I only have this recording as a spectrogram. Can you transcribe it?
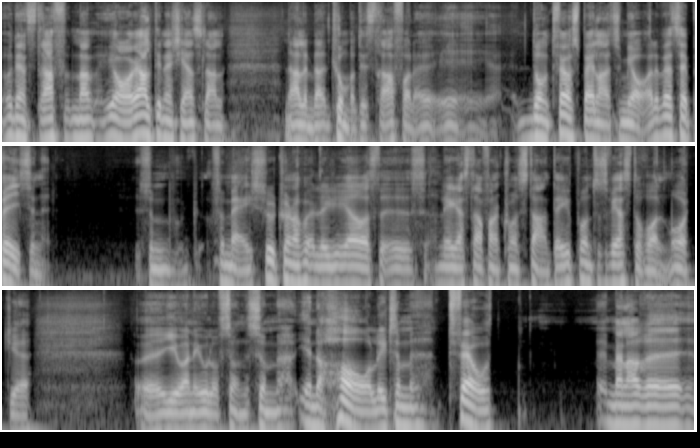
och den straff, man, jag har ju alltid den känslan när det kommer till straffar. De två spelarna som jag hade velat se på isen, som för mig skulle kunna göra, lägga straffarna konstant, det är ju Pontus Westerholm och eh, eh, Johan Olofsson som ändå har liksom två menar, eh,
